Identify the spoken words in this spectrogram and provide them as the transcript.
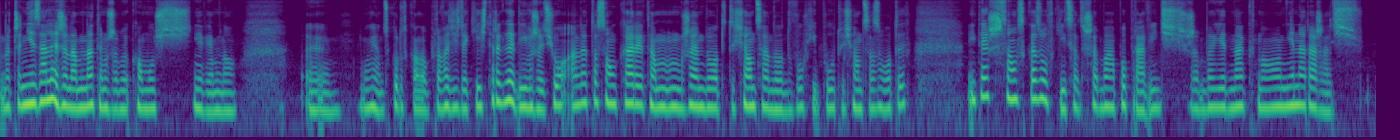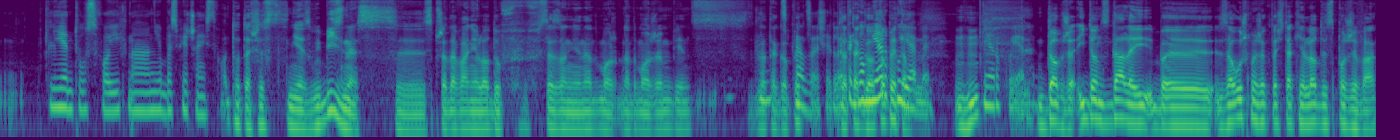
znaczy nie zależy nam na tym, żeby komuś, nie wiem, no, mówiąc krótko, no, prowadzić do jakiejś tragedii w życiu, ale to są kary tam rzędu od tysiąca do dwóch i pół tysiąca złotych. I też są wskazówki, co trzeba poprawić, żeby jednak no, nie narażać klientów swoich na niebezpieczeństwo. To też jest niezły biznes, y, sprzedawanie lodów w sezonie nad, mor- nad morzem, więc dlatego py- Zgadza się, dlatego, o to miarkujemy. Mhm. miarkujemy. Dobrze, idąc dalej, b- y, załóżmy, że ktoś takie lody spożywa,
